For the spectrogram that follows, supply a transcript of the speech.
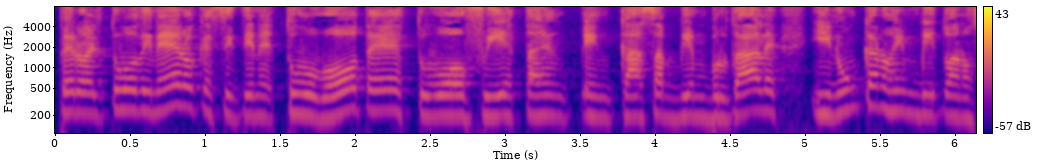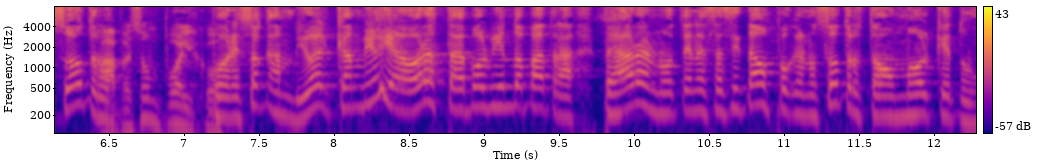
pero él tuvo dinero, que si tiene, tuvo botes, tuvo fiestas en, en casas bien brutales y nunca nos invitó a nosotros. Ah, pues es un puerco. Por eso cambió, él cambió y ahora está volviendo para atrás. Pero ahora no te necesitamos porque nosotros estamos mejor que tú.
